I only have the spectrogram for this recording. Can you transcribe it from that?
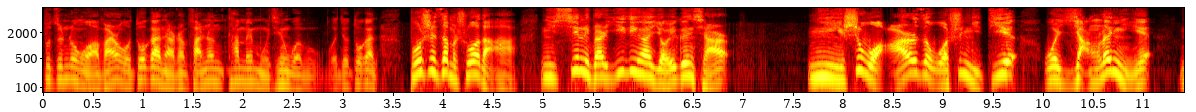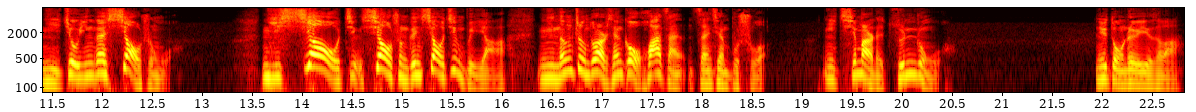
不尊重我，反正我多干点他，反正他没母亲，我我就多干点。不是这么说的啊！你心里边一定要有一根弦儿，你是我儿子，我是你爹，我养了你，你就应该孝顺我。你孝敬孝顺跟孝敬不一样啊！你能挣多少钱给我花，咱咱先不说，你起码得尊重我。你懂这个意思吧？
